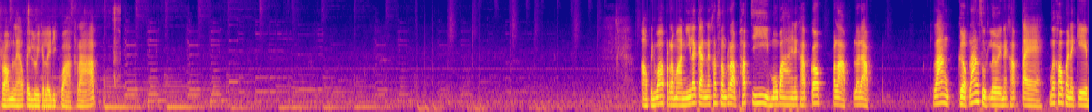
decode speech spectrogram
พร้อมแล้วไปลุยกันเลยดีกว่าครับเอาเป็นว่าประมาณนี้แล้วกันนะครับสำหรับ PUBG Mobile นะครับ ก็ปรับระดับ ล่างเกือบล่างสุดเลยนะครับ แต่เมื่อเข้าไปในเกม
